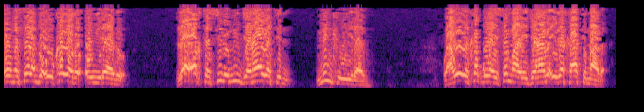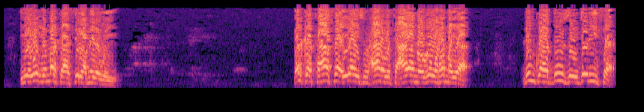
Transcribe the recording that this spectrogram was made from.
oo masalanba uu ka wado ou yidhaahdo laa aqtasilu min janaabatin minki uu yidhaahdo waxa weeye ka qubaysa maayo janaabo iga kaa timaada iyo wixii markaasi lamida weeye. Marka taasaa ilaahay subxaanahu wa tacaala nooga warramayaa ninku hadduu zawjadiisa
